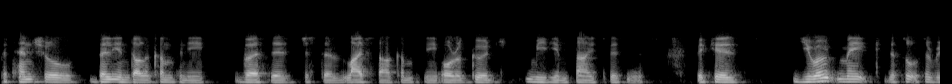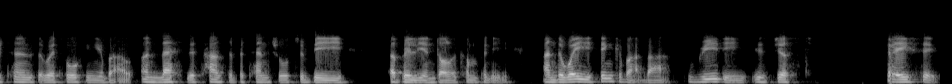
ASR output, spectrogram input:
potential billion dollar company versus just a lifestyle company or a good medium sized business because you won't make the sorts of returns that we're talking about unless this has the potential to be a billion dollar company. And the way you think about that really is just basic.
